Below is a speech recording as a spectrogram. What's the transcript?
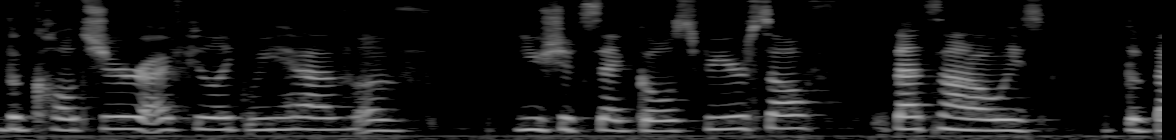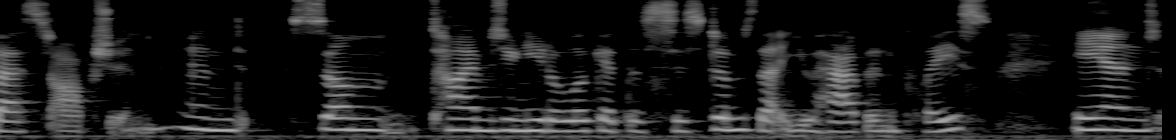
the culture I feel like we have of you should set goals for yourself, that's not always the best option. And sometimes you need to look at the systems that you have in place and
